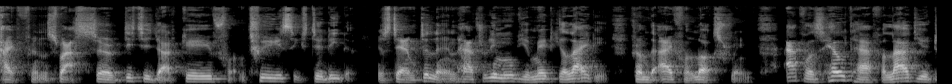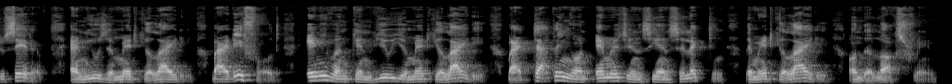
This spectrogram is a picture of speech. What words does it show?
Hi friends, Master, this from 360 Reader. It's time to learn how to remove your medical ID from the iPhone lock screen. Apple's Health app allowed you to set up and use a medical ID. By default, anyone can view your medical ID by tapping on emergency and selecting the medical ID on the lock screen.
